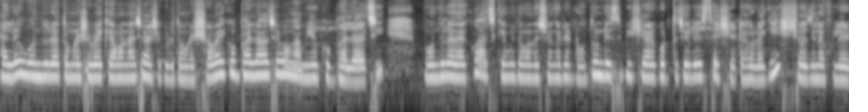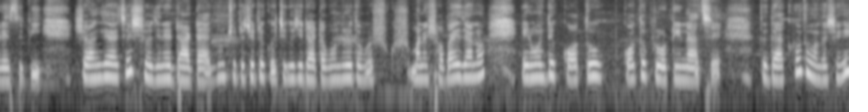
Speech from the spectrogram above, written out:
হ্যালো বন্ধুরা, তোমরা সবাই কেমন আছো? আশা করি তোমরা সবাই খুব ভালো আছো এবং আমিও খুব ভালো আছি। বন্ধুরা দেখো, আজকে আমি তোমাদের সঙ্গে একটা নতুন রেসিপি শেয়ার করতে চলে এসেছি, সেটা হলো কি সজনে ফুলের রেসিপি সঙ্গে আছে সজনের ডাটা, একদম ছোটো ছোটো কুচি কুচি ডাটা। বন্ধুরা, তোমরা মানে সবাই জানো এর মধ্যে কত কত প্রোটিন আছে। তো দেখো, তোমাদের সঙ্গে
